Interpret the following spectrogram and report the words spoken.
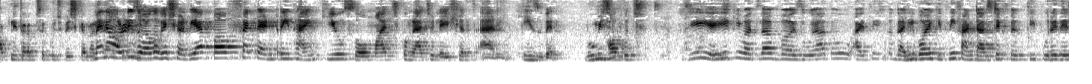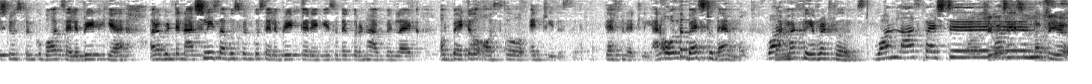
अपनी तरफ़ से कुछ विश करना मैंने ऑलरेडी जोया को विश कर दिया है। Perfect entry thank you so much congratulation and please win Bhumi ji और कुछ जी, यही कि मतलब जोया तो आई थिंक गली बॉय कितनी फैंटास्टिक फ़िल्म थी। पूरे देश ने उस फ़िल्म को बहुत सेलिब्रेट किया है। और अब इंटरनेशनली सब उस फ़िल्म को सेलिब्रेट करेंगे। सो दे कुरन have been like a better Oscar entry this year Definitely. And all the best to them. One, One of my favorite films. One last question. Shivasis, here,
